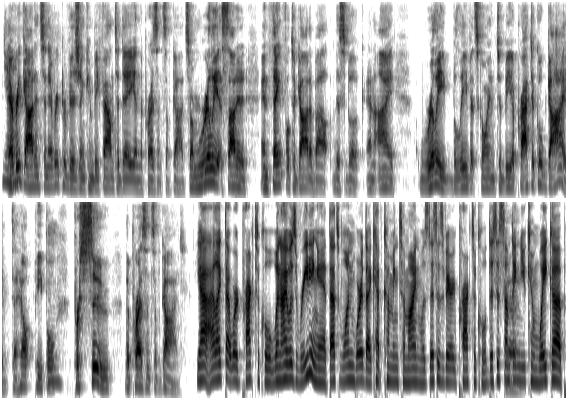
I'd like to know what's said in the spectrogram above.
yeah. Every guidance and every provision can be found today in the presence of God. So I'm really excited and thankful to God about this book. And I really believe it's going to be a practical guide to help people mm. pursue the presence of God. Yeah, I like that word practical. When I was reading it, that's one word that kept coming to mind was this is very practical. This is something yeah. you can wake up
